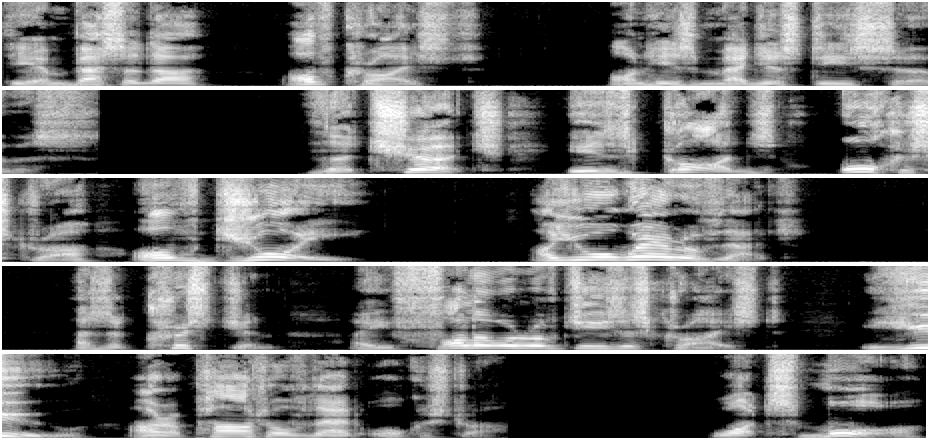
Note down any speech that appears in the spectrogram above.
The Ambassador of Christ on His Majesty's service. The Church is God's orchestra of joy. Are you aware of that? As a Christian, a follower of Jesus Christ, you are a part of that orchestra. What's more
